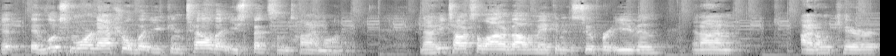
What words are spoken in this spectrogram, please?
It, it looks more natural, but you can tell that you spent some time on it. Now he talks a lot about making it super even, and I'm, I don't care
